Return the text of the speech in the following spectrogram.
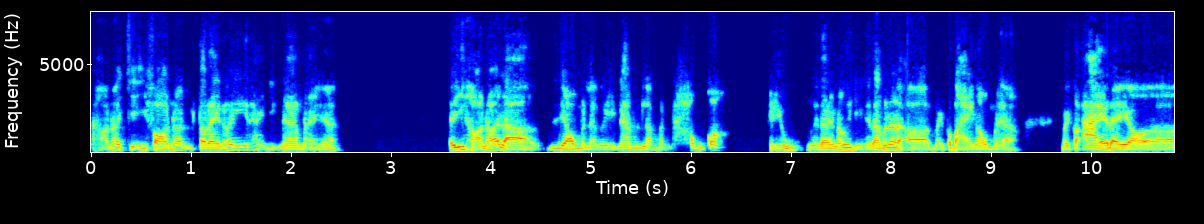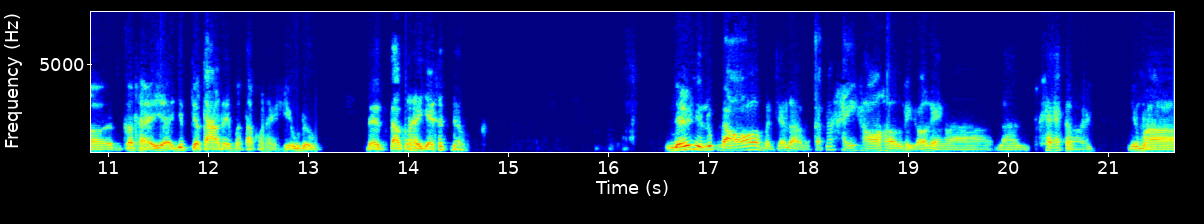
họ nói chuyện với phone đó tao đây nói với thằng Việt Nam này á. Ý họ nói là do mình là người Việt Nam là mình không có hiểu. Người ta đang nói cái chuyện người ta mới nói là ờ mày có bạn không nè? Mày có ai ở đây uh, có thể uh, giúp cho tao để mà tao có thể hiểu được để tao có thể giải thích được? Nếu như lúc đó mình trả lời một cách nó hay ho hơn thì rõ ràng là là khác rồi nhưng mà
